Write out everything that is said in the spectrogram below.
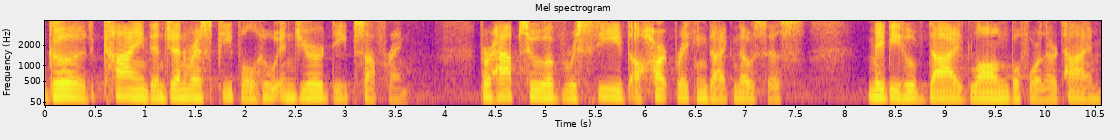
good, kind, and generous people who endure deep suffering, perhaps who have received a heartbreaking diagnosis, maybe who have died long before their time.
